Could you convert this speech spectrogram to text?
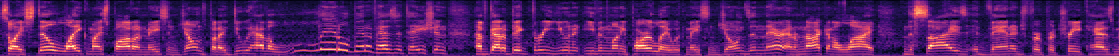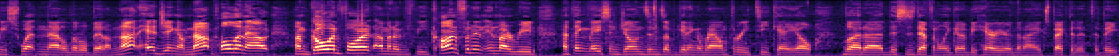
So I still like my spot on Mason Jones, but I do have a little bit of hesitation. I've got a big three unit even money parlay with Mason Jones in there, and I'm not going to lie, the size advantage for Patrick has me sweating that a little bit. I'm not hedging, I'm not pulling out, I'm going for it. I'm going to be confident in my read. I think Mason Jones ends up getting around three TKO, but uh, this is definitely going to be hairier than I expected it to be.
